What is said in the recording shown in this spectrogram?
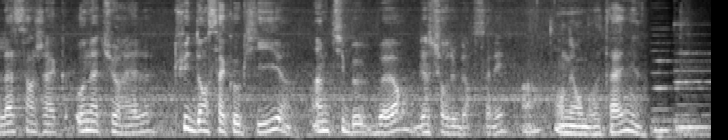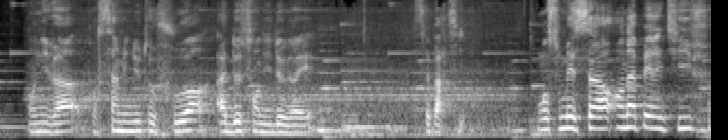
la Saint-Jacques au naturel, cuite dans sa coquille, un petit peu beurre, bien sûr du beurre salé. hein. On est en Bretagne. On y va pour 5 minutes au four à 210 degrés. C'est parti. On se met ça en apéritif,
